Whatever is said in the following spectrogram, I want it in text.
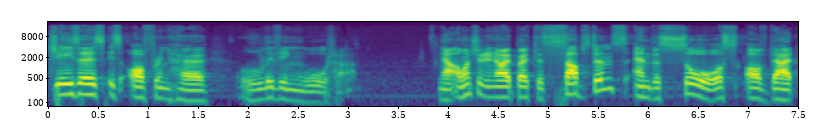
Jesus is offering her living water. Now, I want you to note both the substance and the source of that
